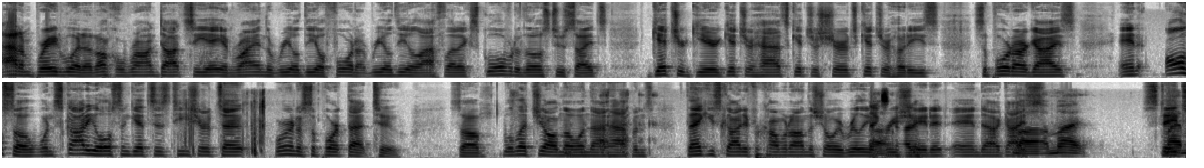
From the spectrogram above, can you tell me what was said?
Adam Braidwood at UncleRon.ca and Ryan the Real Deal Ford at Real Deal Athletics. Go over to those two sites. Get your gear, get your hats, get your shirts, get your hoodies. Support our guys. And also, when Scotty Olson gets his t shirts out, we're going to support that too. So we'll let you all know when that happens. Thank you, Scotty, for coming on the show. We really Thanks, appreciate it. And uh, guys, Uh, my Stay my, tuned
